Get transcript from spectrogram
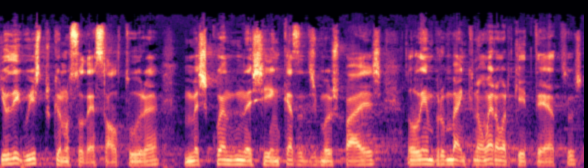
E eu digo isto porque eu não sou dessa altura, mas quando nasci em casa dos meus pais, lembro-me bem que não eram arquitetos,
